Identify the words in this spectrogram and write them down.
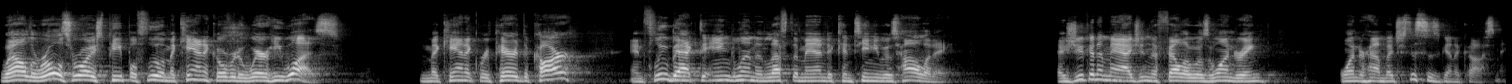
Well, the Rolls Royce people flew a mechanic over to where he was. The mechanic repaired the car, and flew back to England and left the man to continue his holiday. As you can imagine, the fellow was wondering, wonder how much this is going to cost me.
